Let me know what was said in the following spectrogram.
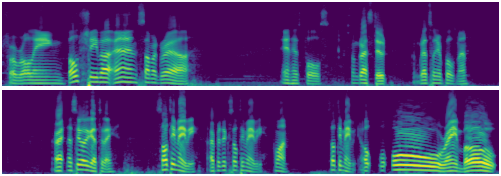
for rolling both Shiva and Summer Grea in his pulls. Congrats, dude. Congrats on your pulls, man. Alright, let's see what we got today. Salty maybe. I predict salty maybe. Come on. Salty maybe. Oh, oh, oh rainbow.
